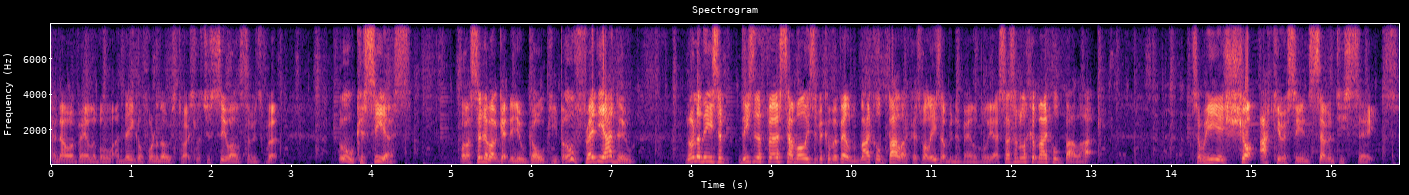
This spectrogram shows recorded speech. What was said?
are now available. I may go for one of those actually. Let's just see who else there is. But Ooh, Casillas. Well, I said about getting a new goalkeeper. Ooh, Freddie Adu. None of these are these are the first time all these have become available. Michael Ballack as well, he's not been available yet. So let's have a look at Michael Ballack. So he is shot accuracy in 76.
